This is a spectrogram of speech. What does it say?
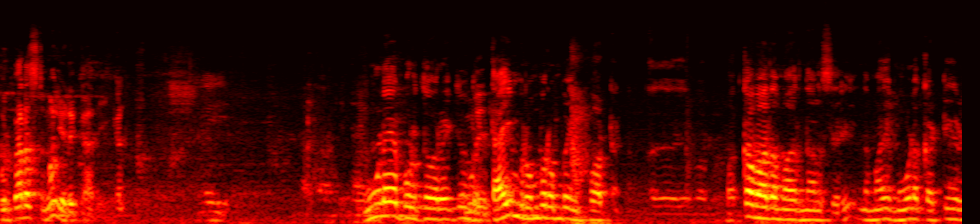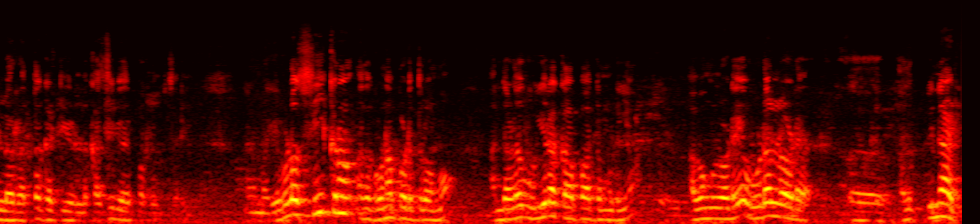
ஒரு பேரஸ்டமால் எடுக்காதீங்க. மூளையை பொறுத்த வரைக்கும். டைம் ரொம்ப ரொம்ப இம்பார்ட்டன்ட் பக்கவாதமாக இருந்தாலும் சரி இந்த மாதிரி மூளை கட்டிகளில் ரத்த கட்டிகளில் கசிவு ஏற்படுறதும் சரி நம்ம எவ்வளோ சீக்கிரம் அதை குணப்படுத்துகிறோமோ அந்த அளவுக்கு உயிரை காப்பாற்ற முடியும். அவங்களுடைய உடலோட அதுக்கு பின்னாடி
